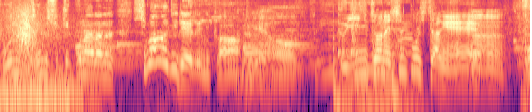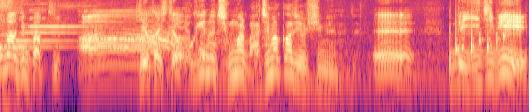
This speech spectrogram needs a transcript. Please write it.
좋은 일이 생길 수 있겠구나라는 희망을 드려야 되니까. 그러게요. 그 인천의 신포시장에 응. 꼬마 김밥집 아 기억하시죠? 여기는 정말 마지막까지 열심히 했는데. 예. 근데 이 집이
